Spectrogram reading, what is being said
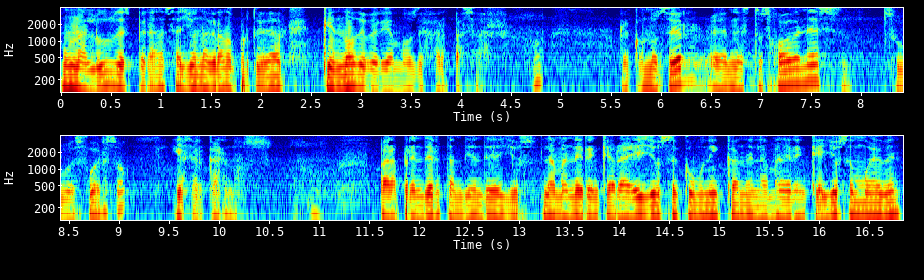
una luz de esperanza y una gran oportunidad que no deberíamos dejar pasar. Reconocer en estos jóvenes su esfuerzo y acercarnos para aprender también de ellos, la manera en que ahora ellos se comunican, en la manera en que ellos se mueven,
